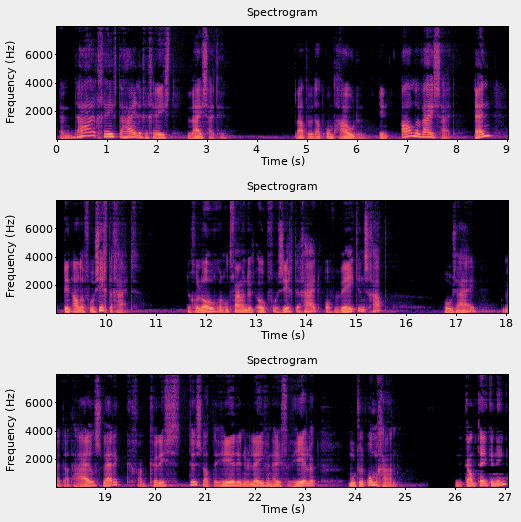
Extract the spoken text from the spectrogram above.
En daar geeft de Heilige Geest wijsheid in. Laten we dat onthouden in alle wijsheid en in alle voorzichtigheid. De gelovigen ontvangen dus ook voorzichtigheid of wetenschap, hoe zij met dat heilswerk van Christus, wat de Heer in hun leven heeft verheerlijkt, moeten omgaan. In de kanttekening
